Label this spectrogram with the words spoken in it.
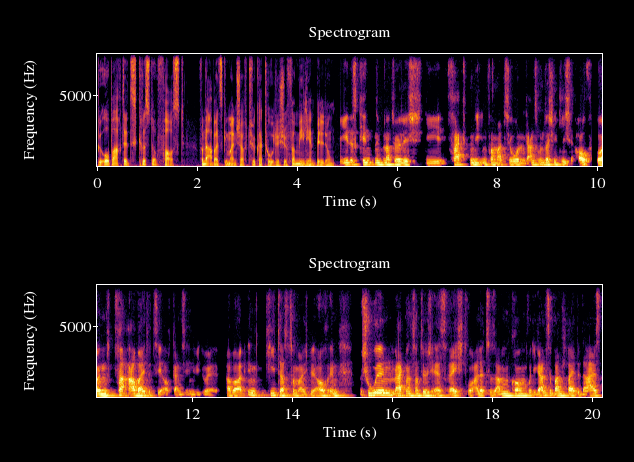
beobachtet Christoph Forst von der Arbeitsgemeinschaft für katholische Familienbildung. Jedes Kind nimmt natürlich die Fakten, die Informationen ganz unterschiedlich auf und verarbeitet sie auch ganz individuell. Aber in Kitas zum Beispiel, auch in Schulen merkt man es natürlich erst recht, wo alle zusammenkommen, wo die ganze Bandbreite da ist,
